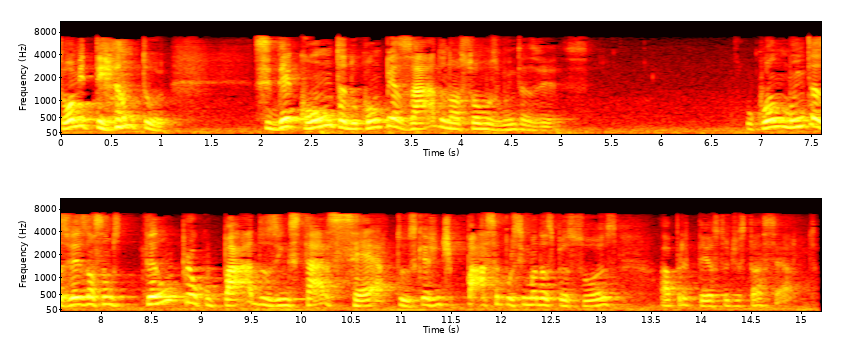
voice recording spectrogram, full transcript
tome tento, se dê conta do quão pesado nós somos muitas vezes. O quão muitas vezes nós estamos tão preocupados em estar certos que a gente passa por cima das pessoas a pretexto de estar certo.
